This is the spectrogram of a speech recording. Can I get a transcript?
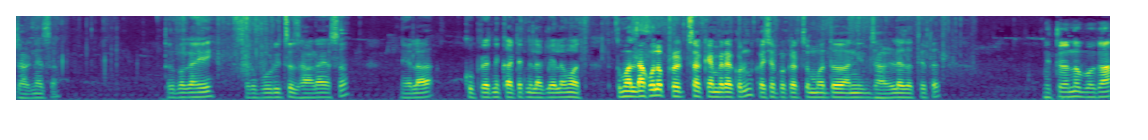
झाडण्याचा. तर बघा हे सर बोरीचं झाड आहे असं. याला कोपऱ्यातनी काट्यातनी लागलेलं मध. तुम्हाला दाखवलं फ्रंटचा कॅमेरा करून कशा प्रकारचं मध आणि झाडल्या जाते तर. मित्रांनो बघा.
